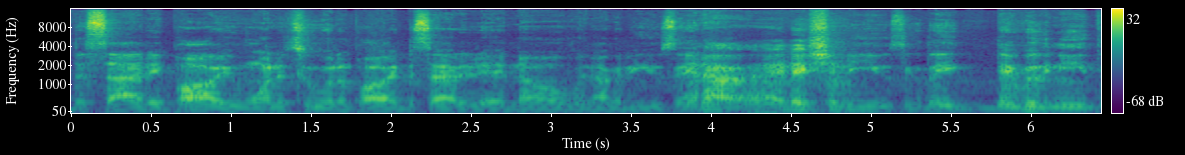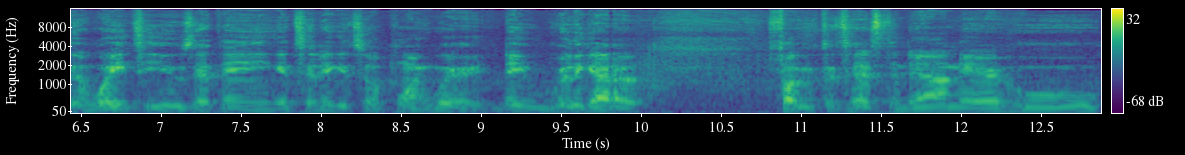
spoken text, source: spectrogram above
decided, probably one or two of them probably decided that no, we're not going to use it. And uh, they shouldn't have used it. They they really need to wait to use that thing until they get to a point where they really got a fucking contestant down there who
